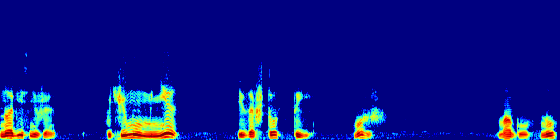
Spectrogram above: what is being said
Но объясни же, почему мне и за что ты? Можешь? Могу. Ну?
